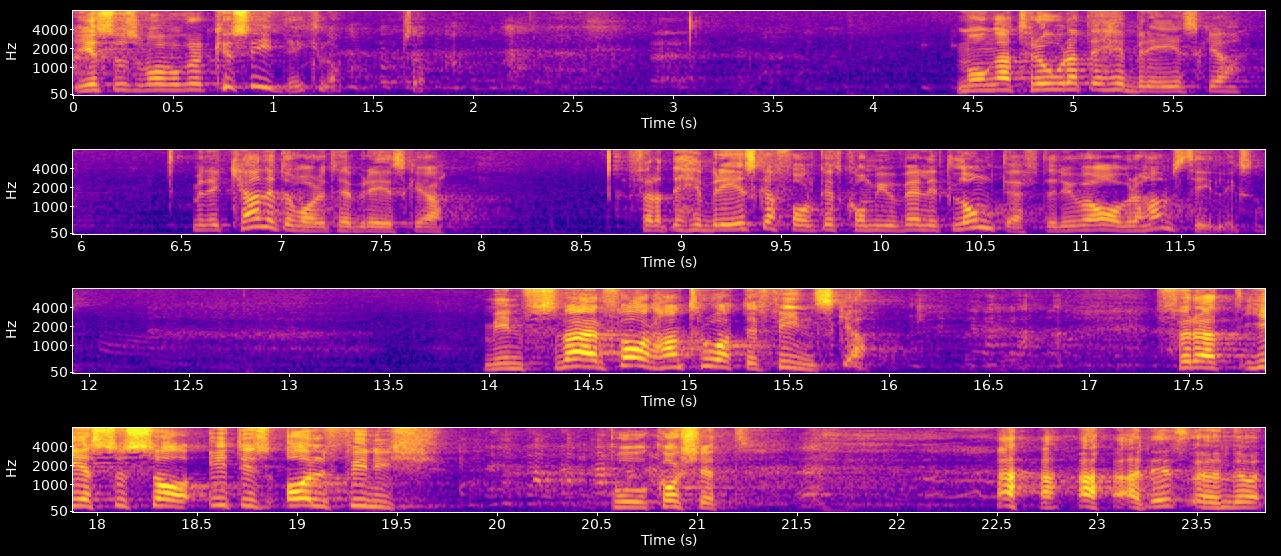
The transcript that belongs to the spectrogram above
Jesus var vår kusin, det är klart. Många tror att det är hebreiska, men det kan inte ha varit hebreiska. För att det hebreiska folket kom ju väldigt långt efter, det var Abrahams tid. Liksom. Min svärfar han tror att det är finska. För att Jesus sa, it is all finish” på korset. det är så underbart.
